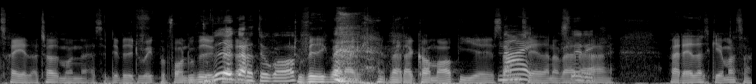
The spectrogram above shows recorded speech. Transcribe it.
3 eller 12 måneder. Altså, det ved du ikke på forhånd. Du ved, du ikke, ved ikke, hvad hvad der dukker op. Du ved ikke, hvad der, hvad der kommer op i uh, samtalerne, og hvad der, er, hvad der ellers gemmer sig.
